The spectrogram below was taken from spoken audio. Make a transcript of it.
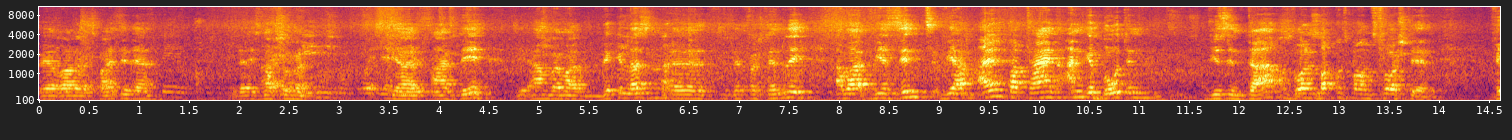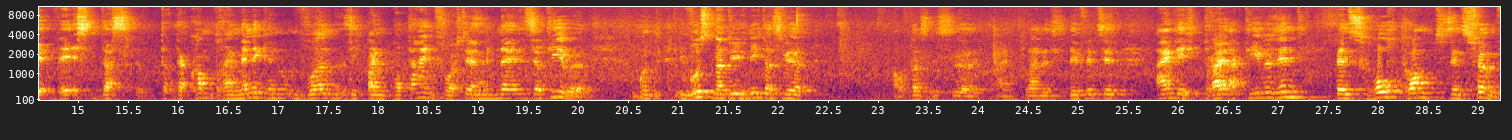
wer war der zweite, der da ist noch so eine ja, AfD, die haben wir mal weggelassen, äh, selbstverständlich. Aber wir sind, wir haben allen Parteien angeboten, wir sind da und wollen uns bei uns vorstellen. Wer, wer ist das? Da, da, kommen drei Männchen und wollen sich bei den Parteien vorstellen mit einer Initiative. Und die wussten natürlich nicht, dass wir, auch das ist äh, ein kleines Defizit, eigentlich drei Aktive sind. Wenn es hochkommt, sind es fünf.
